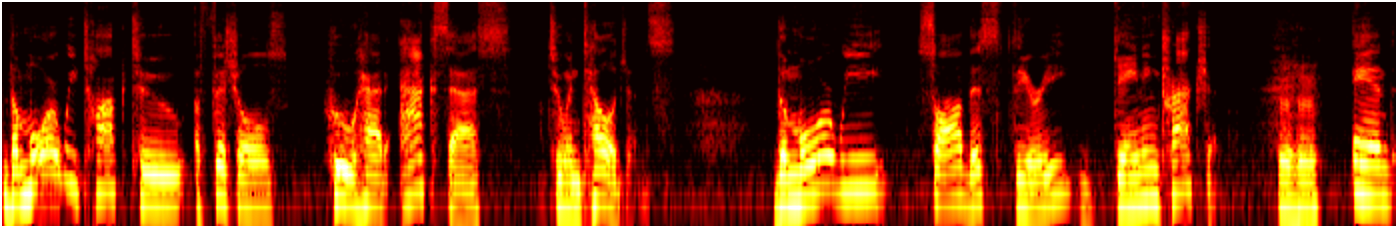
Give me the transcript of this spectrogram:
The more we talk to officials who had access to intelligence, the more we saw this theory gaining traction. Mm-hmm. And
